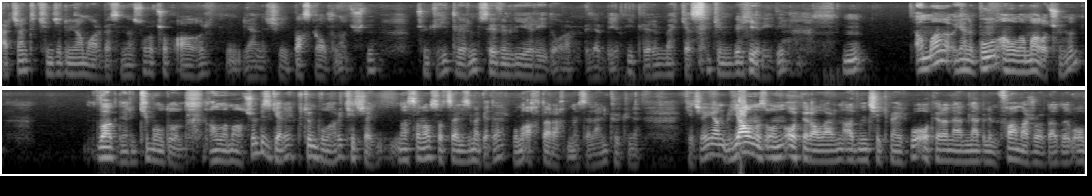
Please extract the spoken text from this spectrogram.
Hərçənd 2-ci Dünya müharibəsindən sonra çox ağır, yəni şey baskı altına düşdü. Çünki Hitlerin sevimli yeri idi ora, belə deyək. Hitlerin Məkkəsi kimi bir yer idi. Amma yəni bunu anlamaq üçün Wagnerin kim olduğunu anlamaq üçün biz gərək bütün bunları keçək. Nasional sosializmə qədər bunu axtaraq məsələnin kökünü keçir. Yəni yalnız onun operalarının adını çəkmək, bu opera nə, nə bilim fa majordadır, o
